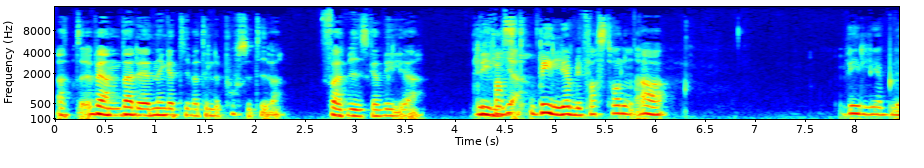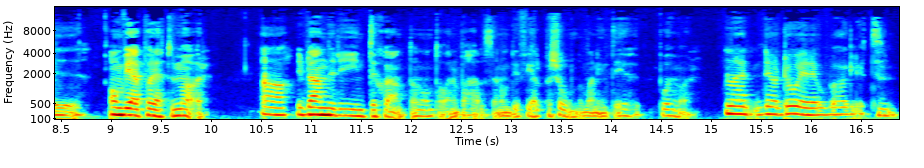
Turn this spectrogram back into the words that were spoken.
Att vända det negativa till det positiva. För att vi ska vilja. Bli Vilja. fast, vilja bli fasthållna. Ja, Vilja bli... om vi är på rätt humör. Ja. Ibland är det ju inte skönt om någon tar en på halsen om det är fel person om man inte är på humör. Nej, då- är det obehagligt. Mm.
